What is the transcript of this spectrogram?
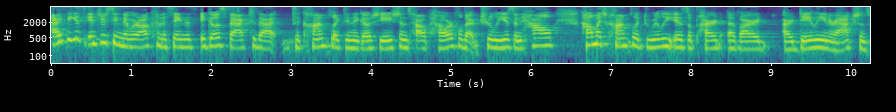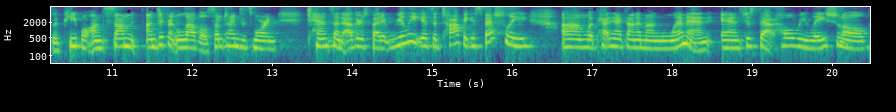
I think it's interesting that we're all kind of saying this. It goes back to that to conflict and negotiations, how powerful that truly is, and how how much conflict really is a part of our our daily interactions with people on some on different levels. Sometimes it's more intense than others, but it really is a topic, especially um, what Patty and I found among women, and just that whole relational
